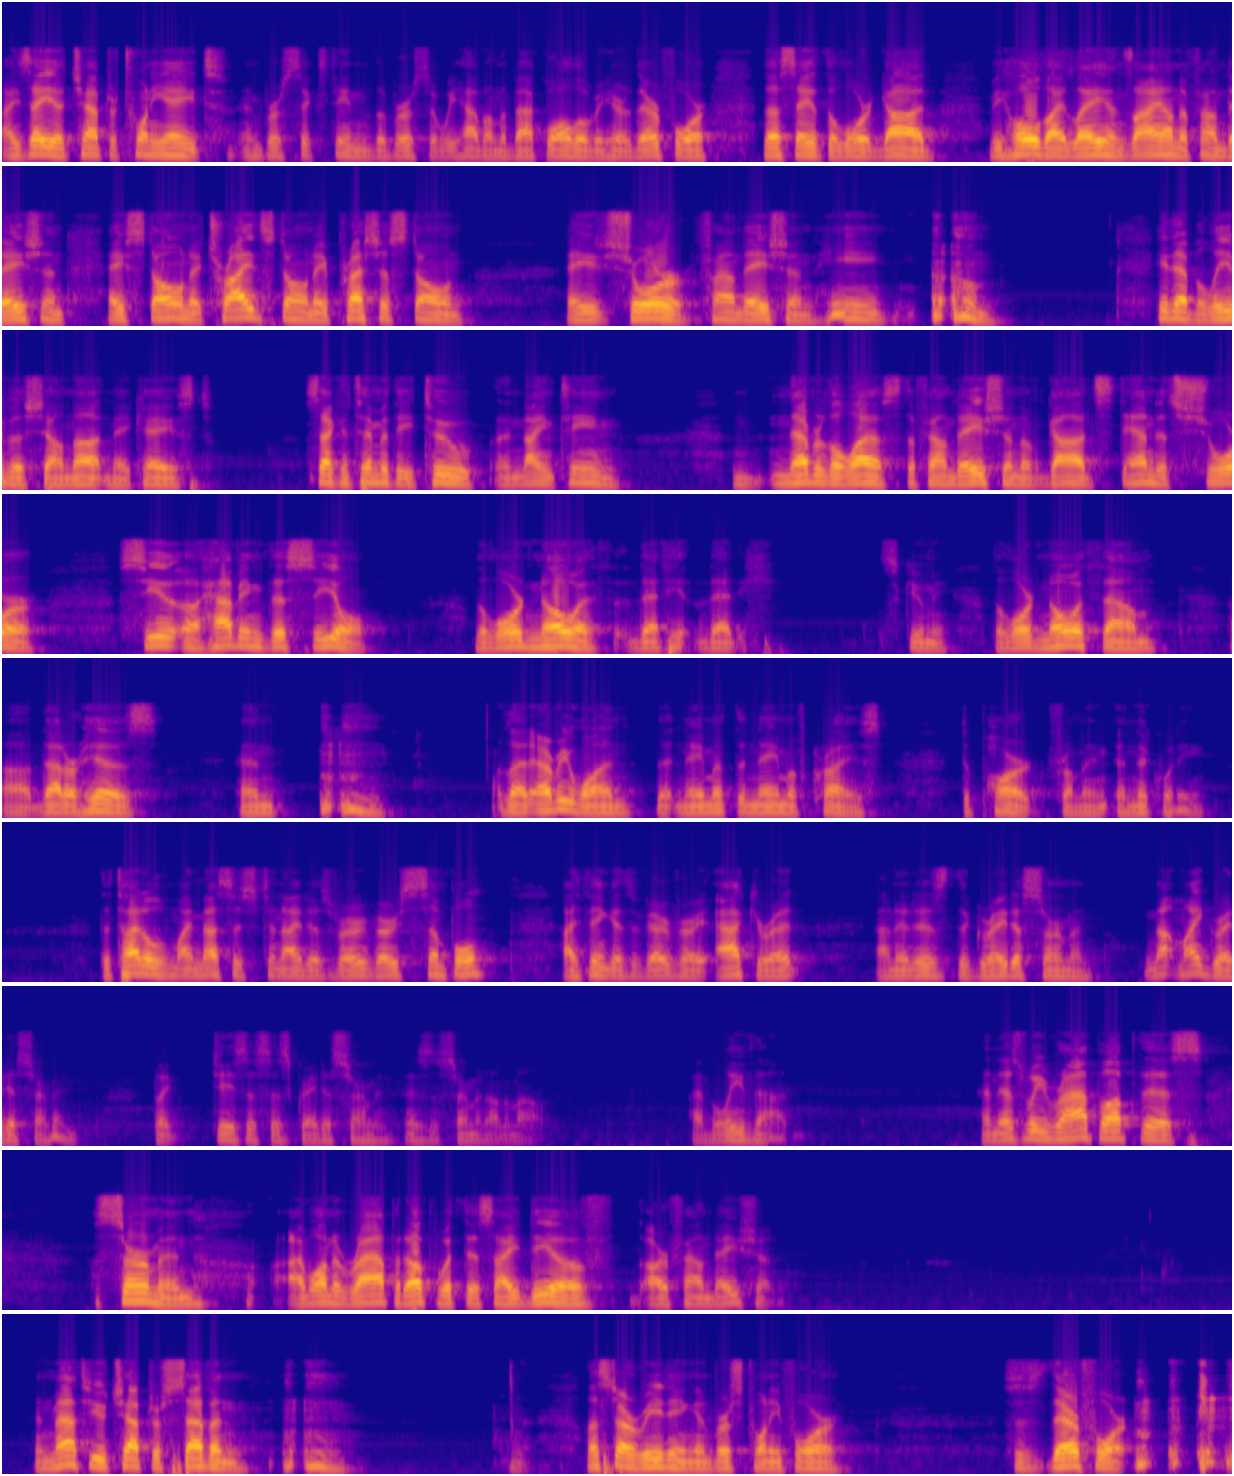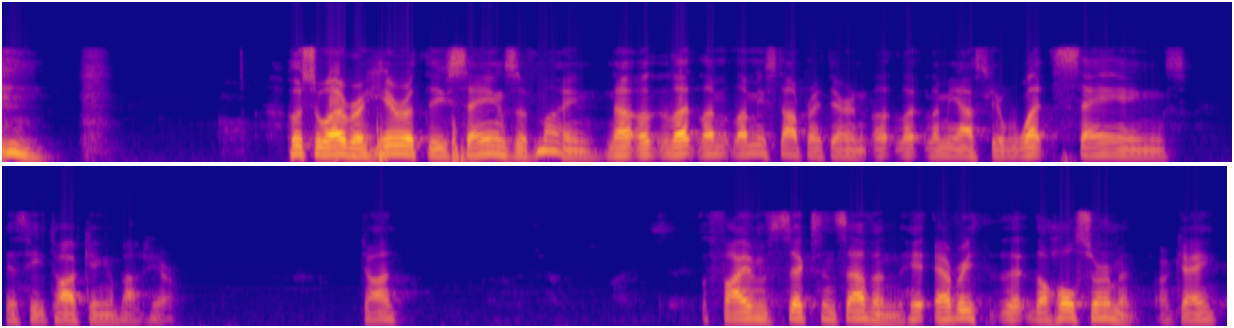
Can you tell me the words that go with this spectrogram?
Isaiah chapter 28 and verse 16, the verse that we have on the back wall over here. Therefore, thus saith the Lord God Behold, I lay in Zion a foundation, a stone, a tried stone, a precious stone, a sure foundation. He, he that believeth shall not make haste. 2 Timothy 2 and 19. Nevertheless, the foundation of God standeth sure uh, having this seal, the Lord knoweth that he, that he, excuse me, the Lord knoweth them uh, that are His, and let everyone that nameth the name of Christ depart from iniquity. The title of my message tonight is very, very simple. I think it's very, very accurate, and it is the greatest sermon. Not my greatest sermon, Jesus' greatest sermon is the Sermon on the Mount. I believe that. And as we wrap up this sermon, I want to wrap it up with this idea of our foundation. In Matthew chapter 7, let's start reading in verse 24. It says, Therefore, Whosoever heareth these sayings of mine. Now, uh, let, let, let me stop right there and let, let, me ask you, what sayings is he talking about here? John? Five, six, and seven. Every the, the whole sermon. Okay,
